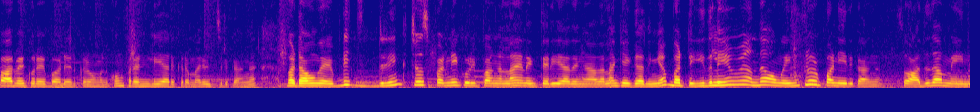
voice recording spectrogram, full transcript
பார்வை குறைபாடு இருக்கிறவங்களுக்கும் ஃப்ரெண்ட்லியாக இருக்கிற மாதிரி வச்சுருக்காங்க. பட் அவங்க எப்படி ட்ரிங்க் சூஸ் பண்ணி குடிப்பாங்கலாம் எனக்கு தெரியாதுங்க. அதெல்லாம் கேட்காதீங்க. பட் இதுலேயுமே வந்து அவங்க இன்க்ளூட் பண்ணியிருக்காங்க. ஸோ அதுதான் மெயின்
